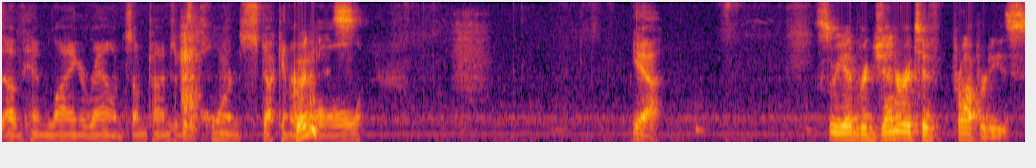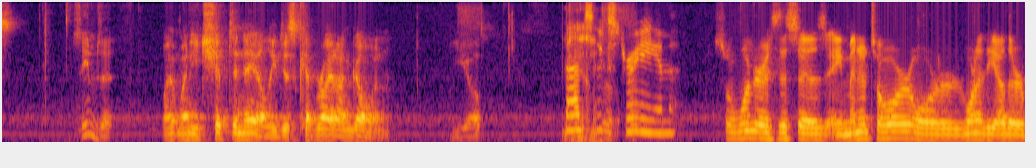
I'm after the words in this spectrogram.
of him lying around. Sometimes a bit of horn stuck in a Goodness. wall. Yeah, So he had regenerative properties. seems it. When, when he chipped a nail, he just kept right on going. Yup. that's Damn. extreme. So I wonder if this is a Minotaur or one of the other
